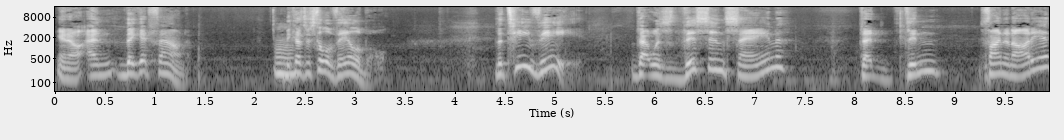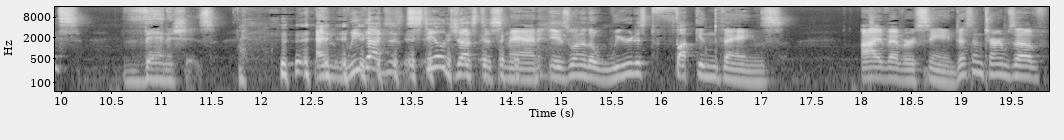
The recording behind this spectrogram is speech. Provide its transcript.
you know, and they get found mm-hmm. because they're still available. The TV that was this insane that didn't find an audience vanishes. and we got to, Steel Justice Man is one of the weirdest fucking things I've ever seen, just in terms of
